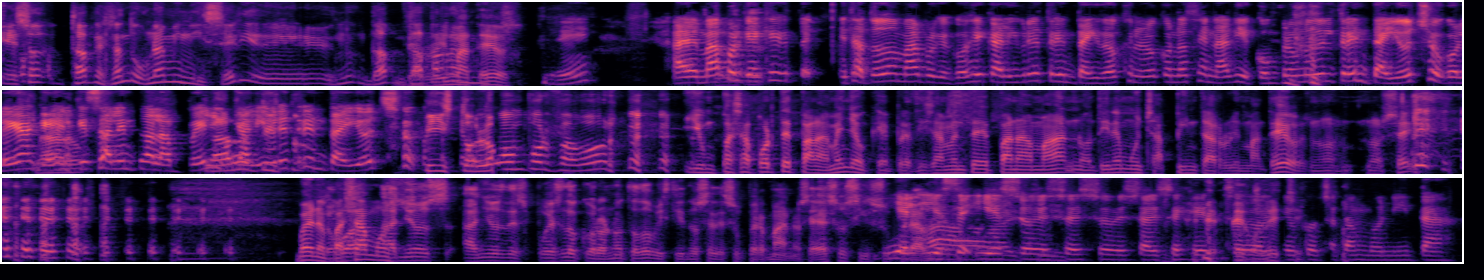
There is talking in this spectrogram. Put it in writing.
Eso está, eso pensando, una miniserie de. Da, de Mateos. Además, porque es que está todo mal, porque coge calibre 32, que no lo conoce nadie. Compra uno del 38, colega, que es el que sale en todas las pelis. calibre 38. Pistolón, por favor. Y un pasaporte panameño, que precisamente Panamá no tiene muchas pintas Ruiz Mateos, no, no sé. Bueno, pasamos. Años, años después lo coronó todo vistiéndose de Superman. O sea, eso sí superaba. Y, ese, y eso, eso, eso, eso, ese gesto, qué cosa tan bonita.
